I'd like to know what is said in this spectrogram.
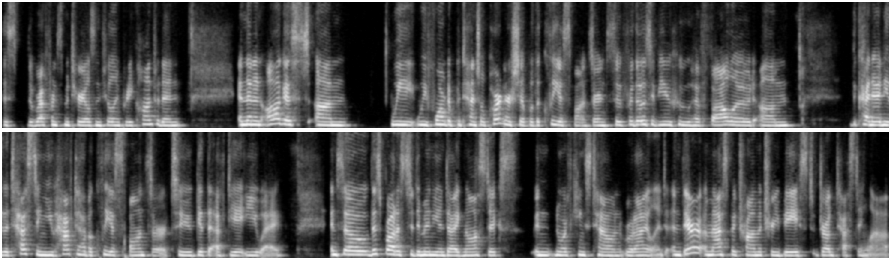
this, the reference materials and feeling pretty confident. And then in August, um, we, we formed a potential partnership with a CLIA sponsor. And so for those of you who have followed um, the kind of any of the testing, you have to have a CLIA sponsor to get the FDA EUA. And so this brought us to Dominion Diagnostics in North Kingstown, Rhode Island. And they're a mass spectrometry based drug testing lab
